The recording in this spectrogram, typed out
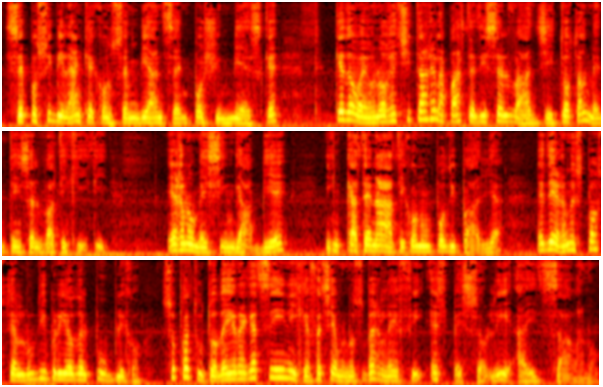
se possibile anche con sembianze un po' scimmiesche, che dovevano recitare la parte di selvaggi totalmente inselvatichiti. Erano messi in gabbie, incatenati con un po' di paglia, ed erano esposti all'udibrio del pubblico, soprattutto dai ragazzini che facevano sberleffi e spesso li aizzavano.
